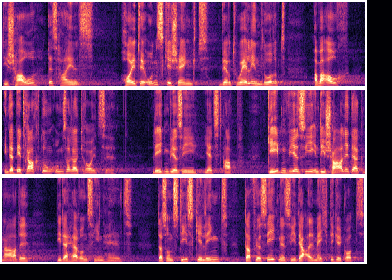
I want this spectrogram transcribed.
die Schau des Heils, heute uns geschenkt, virtuell in Lourdes, aber auch in der Betrachtung unserer Kreuze. Legen wir sie jetzt ab, geben wir sie in die Schale der Gnade, die der Herr uns hinhält. Dass uns dies gelingt, dafür segne sie der allmächtige Gott,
